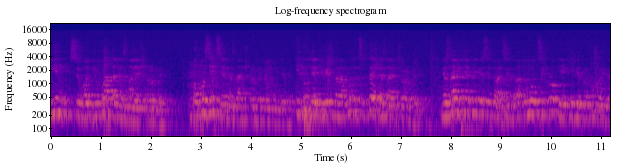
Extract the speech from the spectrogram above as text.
він сьогодні, влада не знає, що робити. Опозиція не знає, що робити в цьому. І люди, які вийшли на вулицю, теж не знають, що робити. Не знають, як вийти з ситуації. А тому ці кроки, які ви пропонуєте,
